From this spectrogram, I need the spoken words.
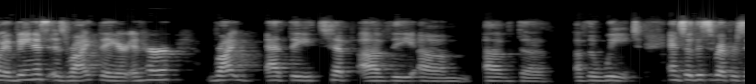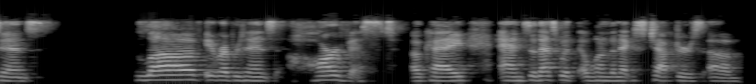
Okay venus is right there in her right at the tip of the um of the of the wheat. And so this represents love. It represents harvest okay? And so that's what one of the next chapters um,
